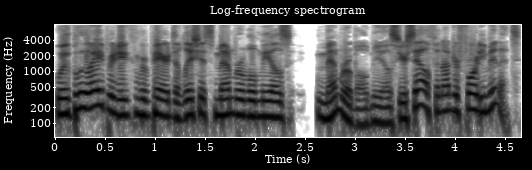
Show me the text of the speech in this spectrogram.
With Blue Apron, you can prepare delicious, memorable meals memorable meals yourself in under 40 minutes.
